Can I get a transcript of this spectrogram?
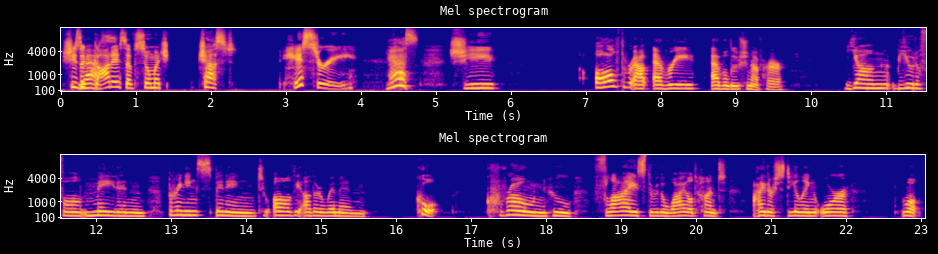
She's Yes. a goddess of so much just history. Yes, she, all throughout every evolution of her, young, beautiful maiden, bringing spinning to all the other women. Cool. Crone who flies through the wild hunt, either stealing or, well,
